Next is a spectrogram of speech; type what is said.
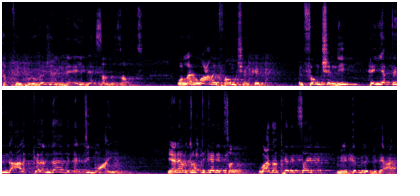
طب في ال provision ده إيه اللي بيحصل بالظبط؟ والله هو عامل function كده. ال function دي هي بتندى على الكلام ده بترتيب معين. يعني بتروح ت create site وبعد ما ت create site من ال template بتاعك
